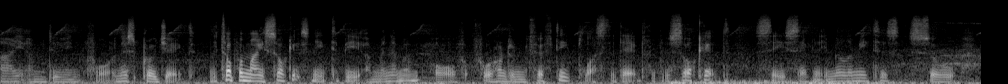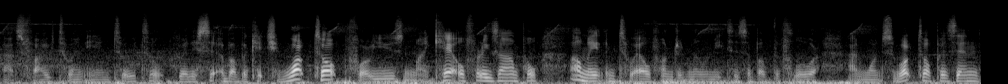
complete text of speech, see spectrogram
I am doing for this project. The top of my sockets need to be a minimum of 450 plus the depth of the socket, say 70 millimeters, so that's 520 in total. Where they sit above a kitchen worktop for using my kettle for example, I'll make them 1200 millimeters above the floor and once the worktop is in,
